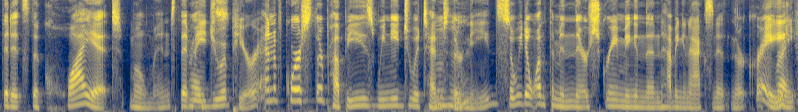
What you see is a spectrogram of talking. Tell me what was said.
that it's the quiet moment that made you Mm-hmm. appear. And of course, they're puppies; we need to attend to their needs, so we don't want them in there screaming and then having an accident in their crate. Right.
